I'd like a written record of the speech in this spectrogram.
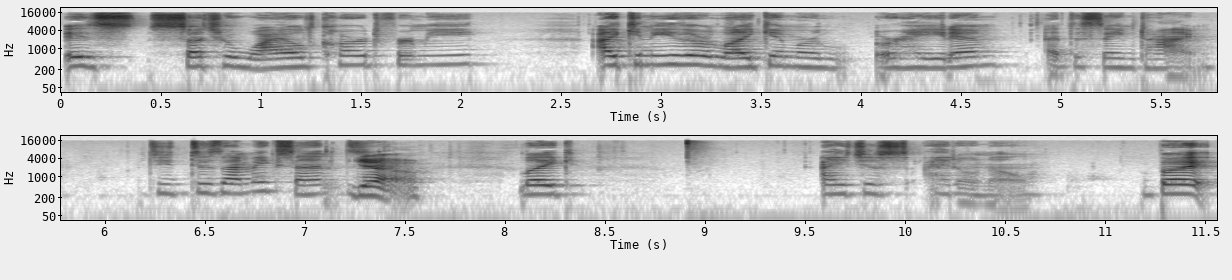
is such a wild card for me. I can either like him or or hate him at the same time. Do, does that make sense? Yeah. Like, I just, I don't know. But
